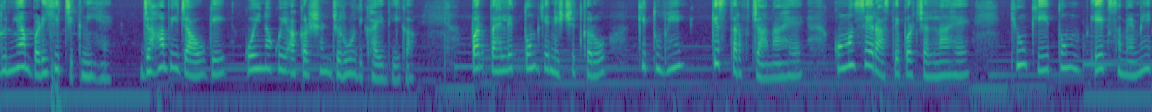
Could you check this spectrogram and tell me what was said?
दुनिया बड़ी ही चिकनी है। जहाँ भी जाओगे, कोई ना कोई आकर्षण ज़रूर दिखाई देगा। पर पहले तुम ये निश्चित करो कि तुम्हें किस तरफ़ जाना है, कौन से रास्ते पर चलना है, क्योंकि तुम एक समय में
